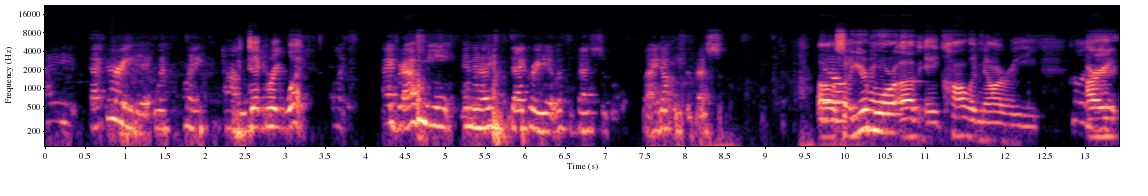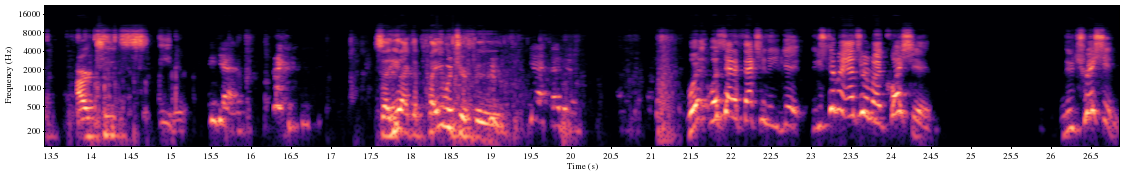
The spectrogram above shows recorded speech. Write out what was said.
I decorate it with like um You decorate what? like I grab meat and then I decorate it with vegetables, but I don't eat the vegetables. Oh, No. so you're more of a culinary Culinary. art artiste eater. Yes, So you like to play with your food. yes, I do. What what satisfaction do you get? You still not answering my question. Nutrition.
